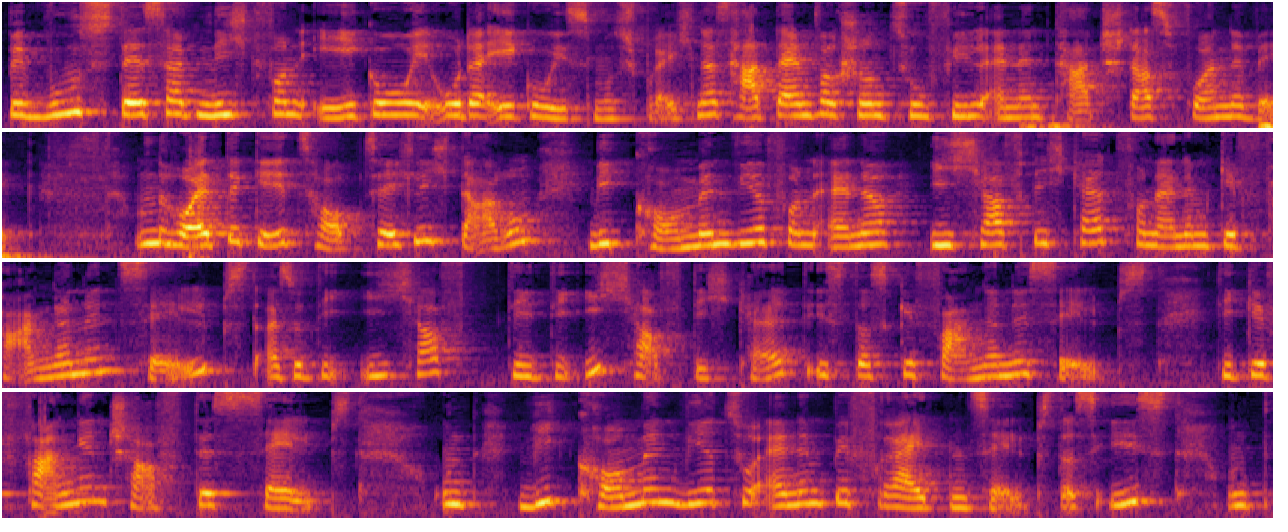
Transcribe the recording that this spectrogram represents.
bewusst deshalb nicht von Ego oder Egoismus sprechen. Es hat einfach schon zu viel einen Touch, das vorneweg. Und heute geht es hauptsächlich darum, wie kommen wir von einer Ichhaftigkeit, von einem gefangenen Selbst, also die Ichhaft, die, die Ichhaftigkeit ist das gefangene Selbst, die Gefangenschaft des Selbst. Und wie kommen wir zu einem befreiten Selbst? Das ist, und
